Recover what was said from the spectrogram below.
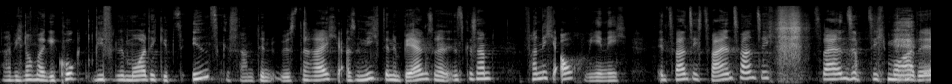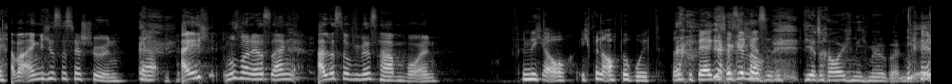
Dann habe ich nochmal geguckt, wie viele Morde gibt es insgesamt in Österreich. Also nicht in den Bergen, sondern insgesamt fand ich auch wenig. In 2022 72 Morde. Aber eigentlich ist es ja schön. Ja. Eigentlich muss man ja sagen, alles so, wie wir es haben wollen. Finde ich auch. Ich bin auch beruhigt, dass die Berge so Genau. sicher sind. Dir traue ich nicht mehr über den Weg.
